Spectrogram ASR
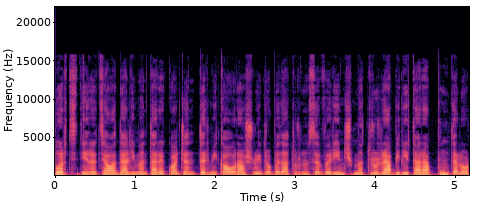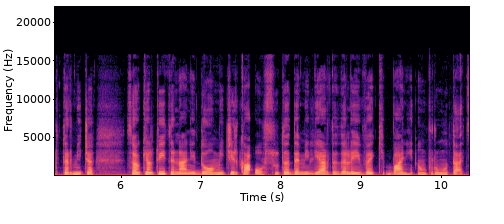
părți din rețeaua de alimentare cu agent termic a orașului Drobeta Turnu Severin și pentru reabilitarea punctelor termice s-au cheltuit în anii 2000 circa 100 de miliarde de lei vechi, bani împrumutați.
